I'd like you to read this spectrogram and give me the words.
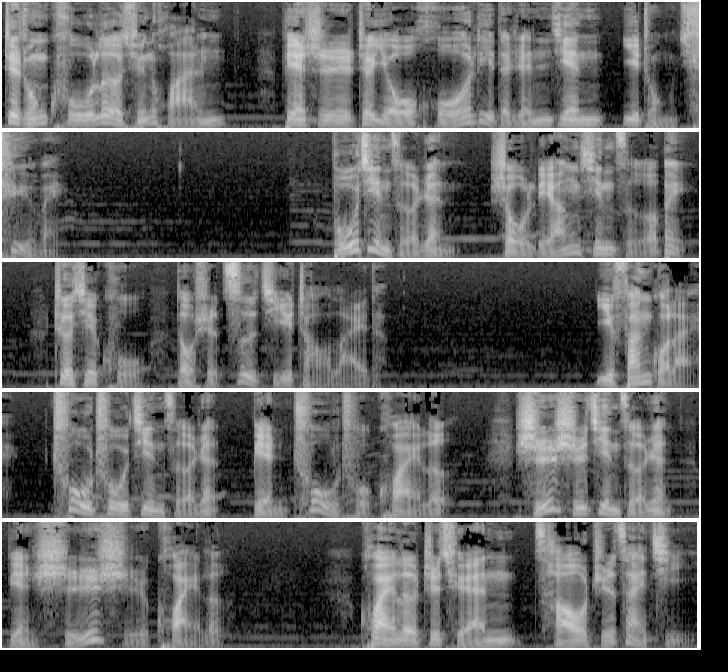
这种苦乐循环，便是这有活力的人间一种趣味。不尽责任，受良心责备，这些苦都是自己找来的。一翻过来，处处尽责任，便处处快乐；时时尽责任，便时时快乐。快乐之泉操之在己。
